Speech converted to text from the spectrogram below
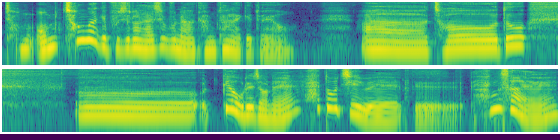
정, 엄청나게 부지런하시구나 감탄하게 돼요. 아, 저도, 어, 꽤 오래 전에 해돋이 외그 행사에,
